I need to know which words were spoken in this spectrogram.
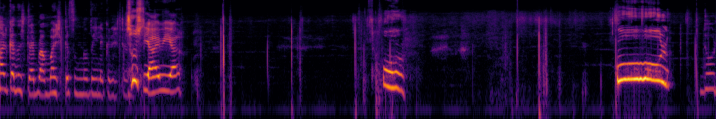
arkadaşlar ben başkasının adıyla karıştırdım. Sus ya evi ya. Oh. Gol. Dur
